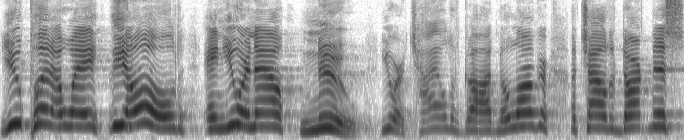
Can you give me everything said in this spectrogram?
You put away the old, and you are now new. You are a child of God, no longer a child of darkness,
